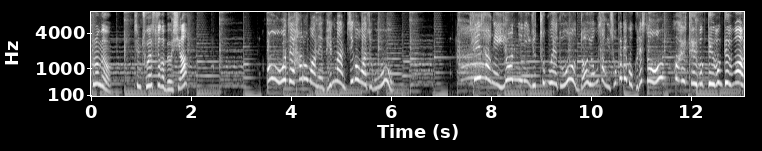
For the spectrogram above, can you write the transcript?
그러면 지금 조회수가 몇이야? 어, 어제 하루 만에 100만 찍어가지고. 세상에 이런 일이 유튜브에도 너 영상이 소개되고 그랬어. 헐 대박 대박 대박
